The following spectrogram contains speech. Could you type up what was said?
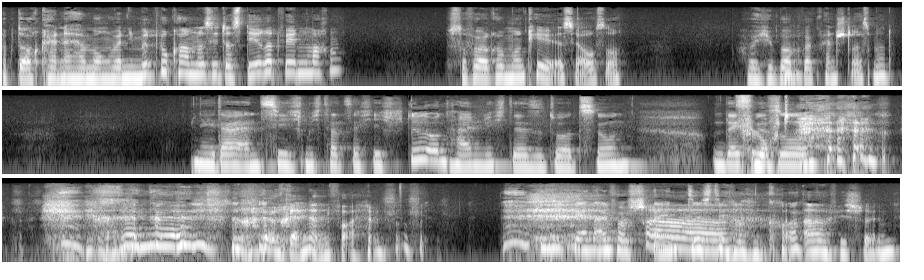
hab da auch keine Hemmung. Wenn die mitbekommen, dass sie das deretwegen machen, ist doch vollkommen okay. Ist ja auch so. Habe ich überhaupt gar keinen Stress mit. Nee, da entziehe ich mich tatsächlich still und heimlich der Situation und denke mir Flucht. so, Rennen vor allem. Ich gerne einfach schreiend ah, durch den Balkon. Ah, wie schön.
